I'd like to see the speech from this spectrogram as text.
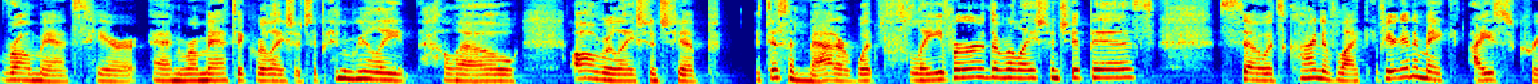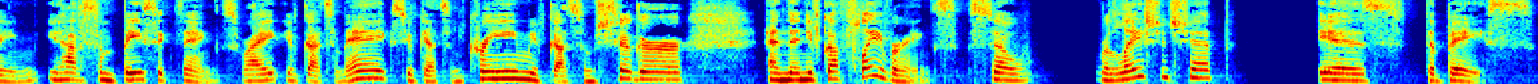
romance here and romantic relationship and really hello all relationship it doesn't matter what flavor the relationship is. So it's kind of like if you're going to make ice cream you have some basic things right? You've got some eggs you've got some cream you've got some sugar and then you've got flavorings. So relationship is the base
